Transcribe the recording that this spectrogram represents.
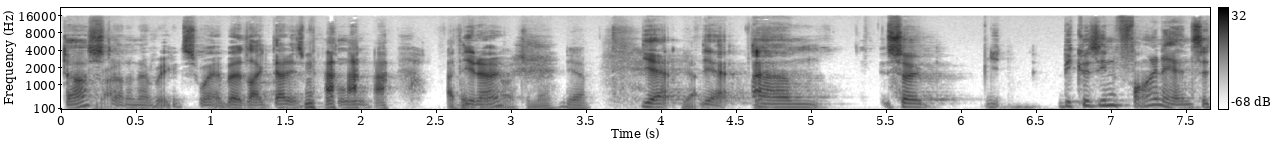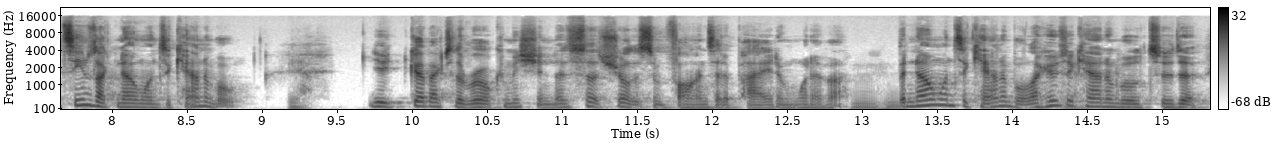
dust. Right. I don't know if we can swear, but like that is bull. I think you know, know what you mean. Yeah, yeah, yeah. yeah. Um, so because in finance, it seems like no one's accountable. Yeah. You go back to the Royal Commission, there's sure there's some fines that are paid and whatever, mm-hmm. but no one's accountable. Like who's yeah. accountable to the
